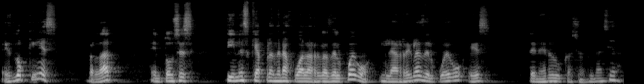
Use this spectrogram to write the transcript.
Es lo que es, ¿verdad? Entonces tienes que aprender a jugar las reglas del juego. Y las reglas del juego es tener educación financiera.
